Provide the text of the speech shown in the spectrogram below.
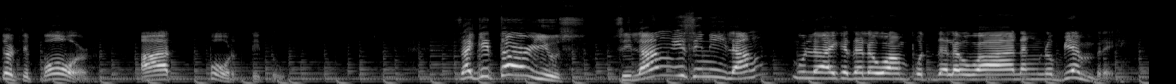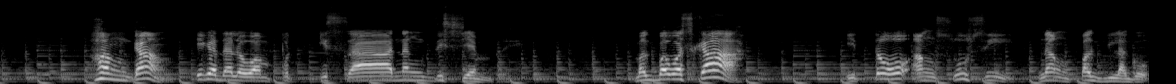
34, at 42. Sagittarius, silang isinilang mula ikadalawamput dalawa ng Nobyembre hanggang ikadalawamput isa ng Disyembre. Magbawas ka! Ito ang susi ng paglago.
